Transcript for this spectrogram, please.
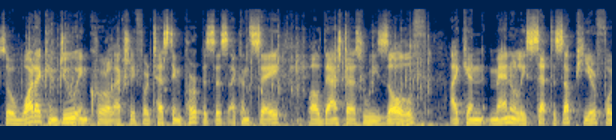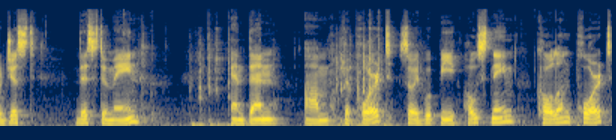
So what I can do in curl actually for testing purposes, I can say, well, dash dash resolve. I can manually set this up here for just this domain and then um, the port. So it would be hostname colon port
